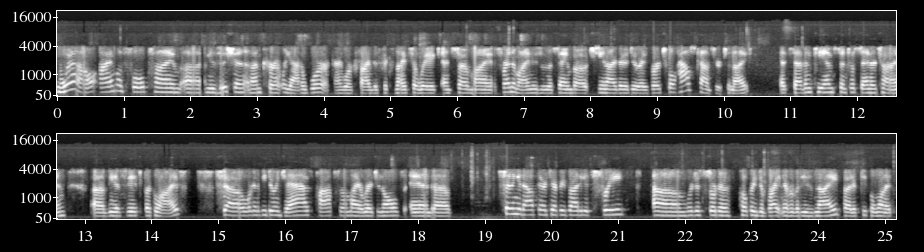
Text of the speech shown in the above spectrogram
Well, I'm a full time uh, musician and I'm currently out of work. I work five to six nights a week. And so my friend of mine who's in the same boat, she and I are going to do a virtual house concert tonight at 7 p.m. Central Standard Time uh, via Facebook Live. So we're going to be doing jazz, pop, some of my originals, and uh, sending it out there to everybody. It's free. Um, we're just sort of hoping to brighten everybody's night. But if people want to,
